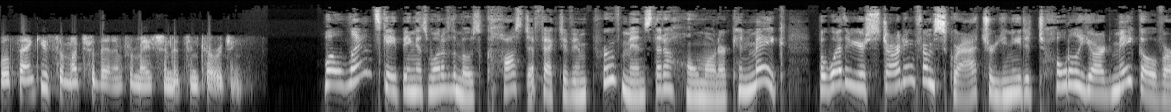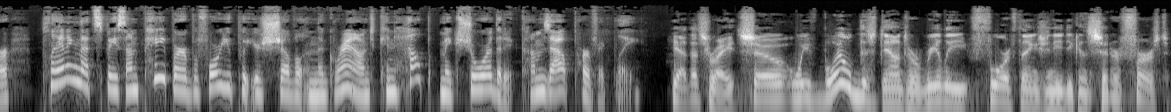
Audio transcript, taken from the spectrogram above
Well, thank you so much for that information. It's encouraging. Well, landscaping is one of the most cost-effective improvements that a homeowner can make. But whether you're starting from scratch or you need a total yard makeover, planning that space on paper before you put your shovel in the ground can help make sure that it comes out perfectly. Yeah, that's right. So we've boiled this down to really four things you need to consider. First,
